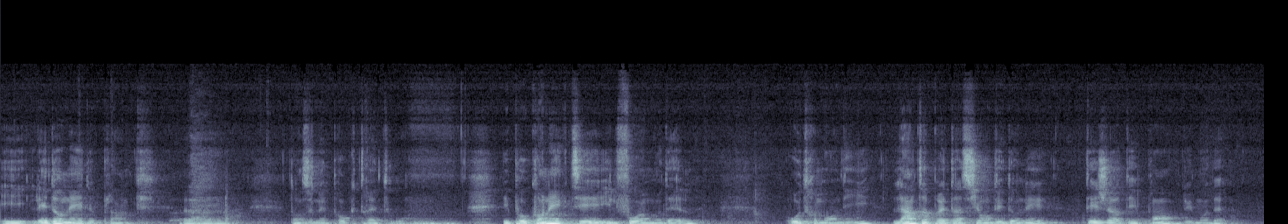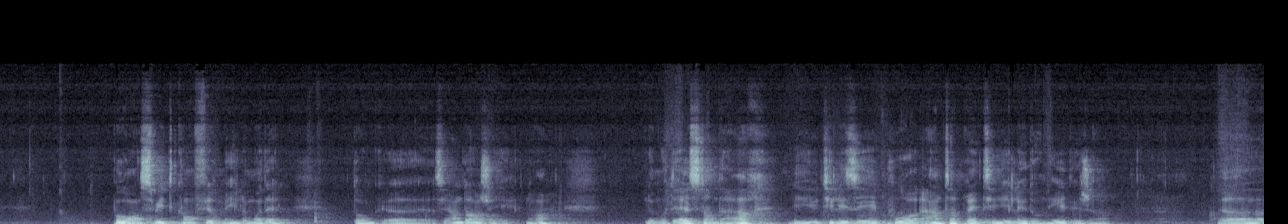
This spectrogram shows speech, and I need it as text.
et les données de Planck euh, dans une époque très tôt. Et pour connecter, il faut un modèle. Autrement dit, l'interprétation des données déjà dépend du modèle pour ensuite confirmer le modèle. Donc euh, c'est un danger, non? Le modèle standard est utilisé pour interpréter les données déjà, euh,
